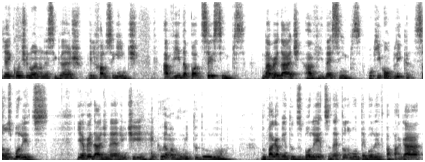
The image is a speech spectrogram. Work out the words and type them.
E aí, continuando nesse gancho, ele fala o seguinte: a vida pode ser simples. Na verdade, a vida é simples. O que complica são os boletos. E é verdade, né? A gente reclama muito do, do pagamento dos boletos, né? Todo mundo tem boleto para pagar,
